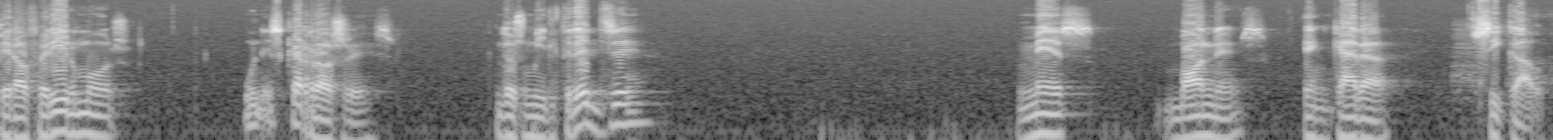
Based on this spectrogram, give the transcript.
per a oferir-nos unes carrosses 2013 més bones encara si cal.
